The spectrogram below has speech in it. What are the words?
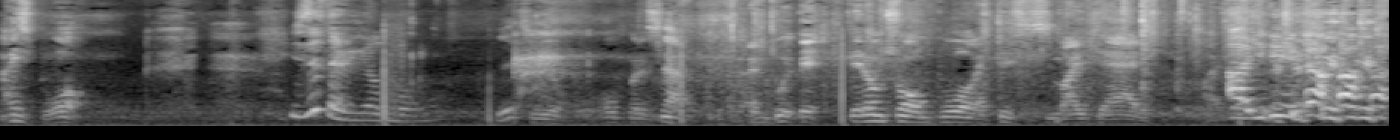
Nice ball. is this a real ball? It's real ball, but it's not. I They, they don't throw a ball like this. This is my dad. Ah, yeah.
